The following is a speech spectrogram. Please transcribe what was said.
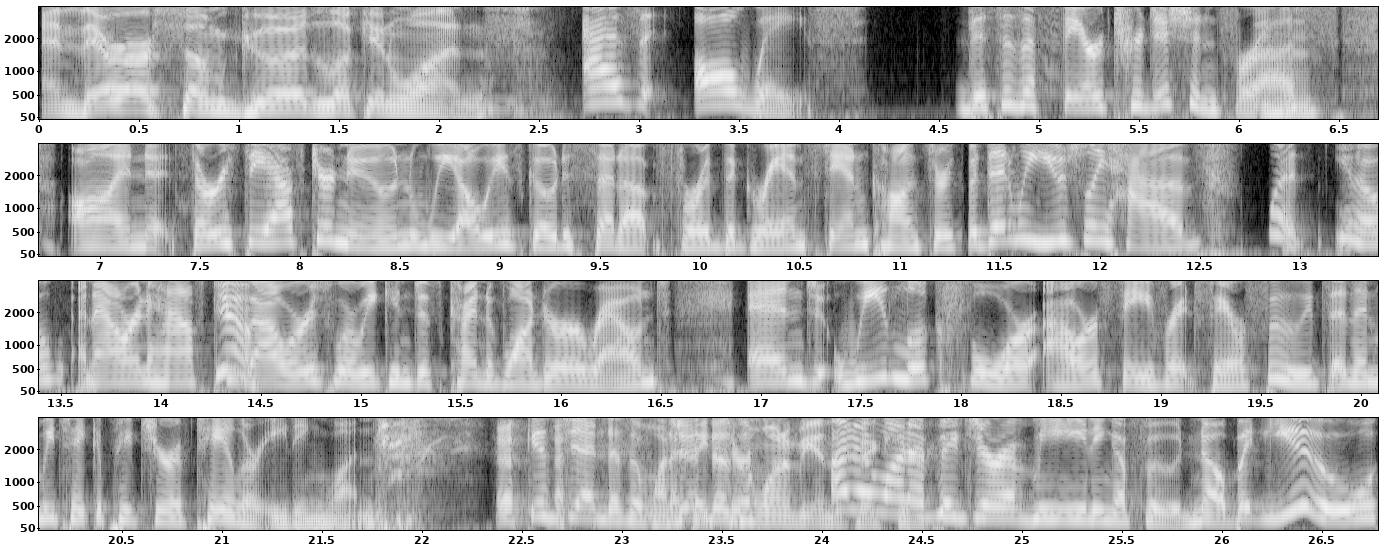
And there are some good looking ones. As always, this is a fair tradition for Mm-hmm. us. On Thursday afternoon, we always go to set up for the grandstand concert, but then we usually have what, you know, an hour and a half, two Yeah. hours where we can just kind of wander around. And we look for our favorite fair foods, and then we take a picture of Taylor eating one. Because Jen doesn't want a Jen picture. doesn't wanna be in the picture. I don't want a picture. picture of me eating a food. No, but you,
